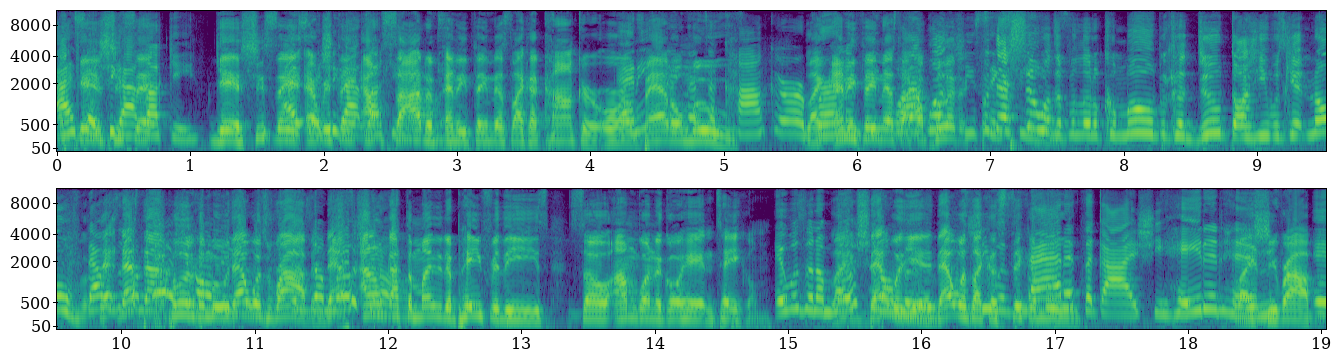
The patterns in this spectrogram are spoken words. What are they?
I Again, said she, got said- lucky. Yeah, she said said everything outside now. of anything that's like a conquer or Anything a battle that's a move. conquer or like anything that's people like a political. she's But that still was a political move because dude thought he was getting over. That That, was that's an not a political move. That was move. Was robbing. That's, I don't got the money to pay for these, so I'm going to go ahead and take them. It was an emotional Like, that was move. yeah. That was like she a was sticker mad at the guy. She hated him. Like, she robbed him.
